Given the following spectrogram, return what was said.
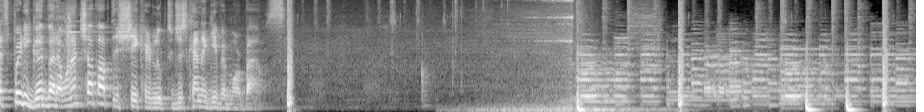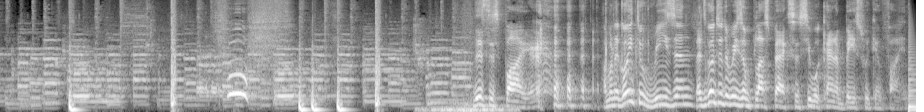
That's pretty good, but I want to chop up the shaker loop to just kind of give it more bounce. This is fire. I'm gonna go into Reason. Let's go into the Reason Plus packs and see what kind of bass we can find.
